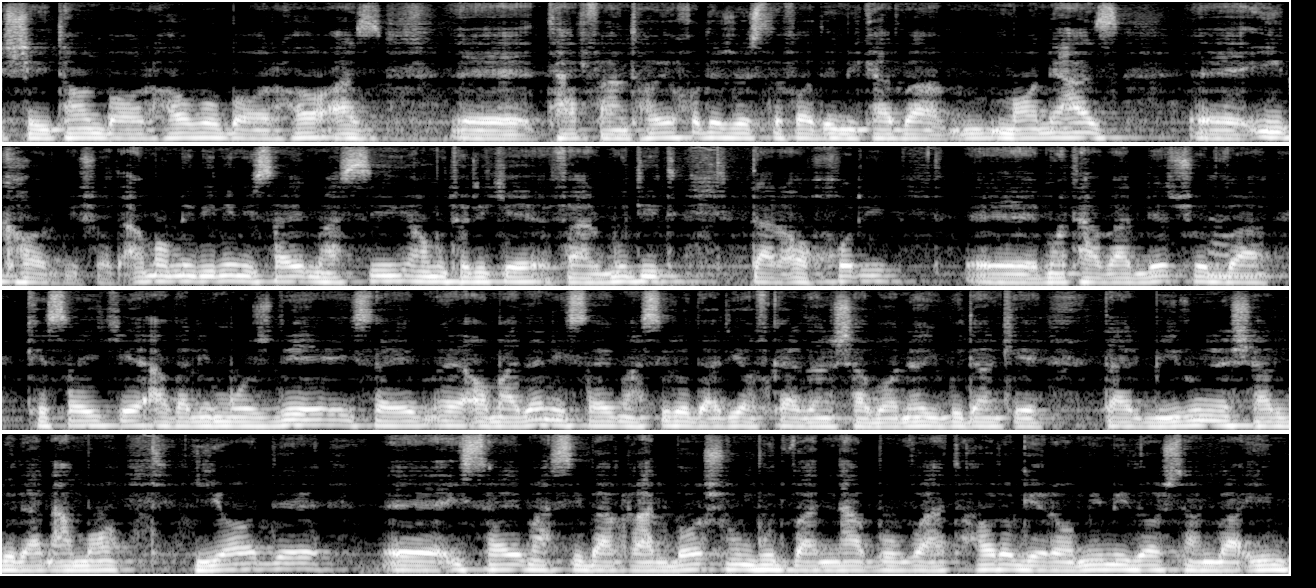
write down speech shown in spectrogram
شیطان بارها و بارها از ترفندهای خودش استفاده می‌کرد و مانع از این کار می‌شد. اما می‌بینیم عیسی مسیح همونطوری که فرمودید در آخری متولد شد و کسایی که اولین مژده آمدن عیسی مسیح رو دریافت کردن شبانهایی بودن که در بیرون شهر بودن. اما یاد عیسی مسیح بر قلباشون بود و نبوت ها رو گرامی می داشتن و این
